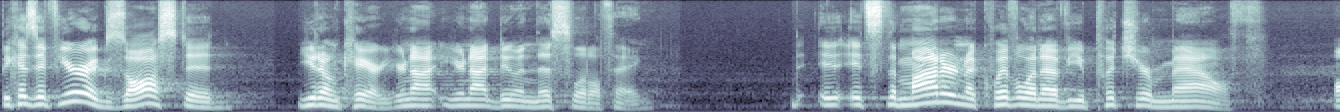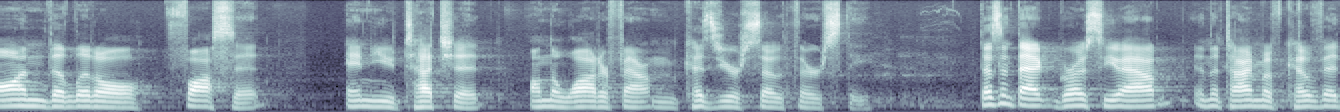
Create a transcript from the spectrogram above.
Because if you're exhausted, you don't care. You're not, you're not doing this little thing. It's the modern equivalent of you put your mouth on the little faucet and you touch it on the water fountain because you're so thirsty. Doesn't that gross you out in the time of COVID?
